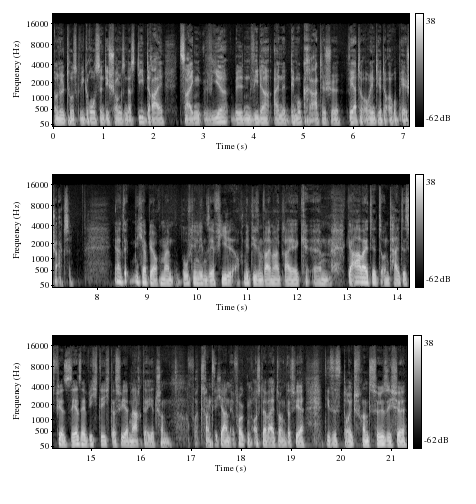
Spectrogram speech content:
Donald Tusk. Wie groß sind die Chancen, dass die drei zeigen, wir bilden wieder eine demokratische, werteorientierte europäische Achse? Ja, ich habe ja auch in meinem beruflichen Leben sehr viel auch mit diesem Weimarer Dreieck ähm, gearbeitet und halte es für sehr, sehr wichtig, dass wir nach der jetzt schon vor 20 Jahren erfolgten Osterweiterung, dass wir dieses deutsch-französische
